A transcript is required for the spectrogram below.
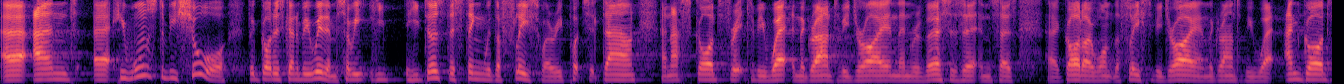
Uh, and uh, he wants to be sure that God is going to be with him. So he, he, he does this thing with the fleece where he puts it down and asks God for it to be wet and the ground to be dry, and then reverses it and says, uh, God, I want the fleece to be dry and the ground to be wet. And God,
